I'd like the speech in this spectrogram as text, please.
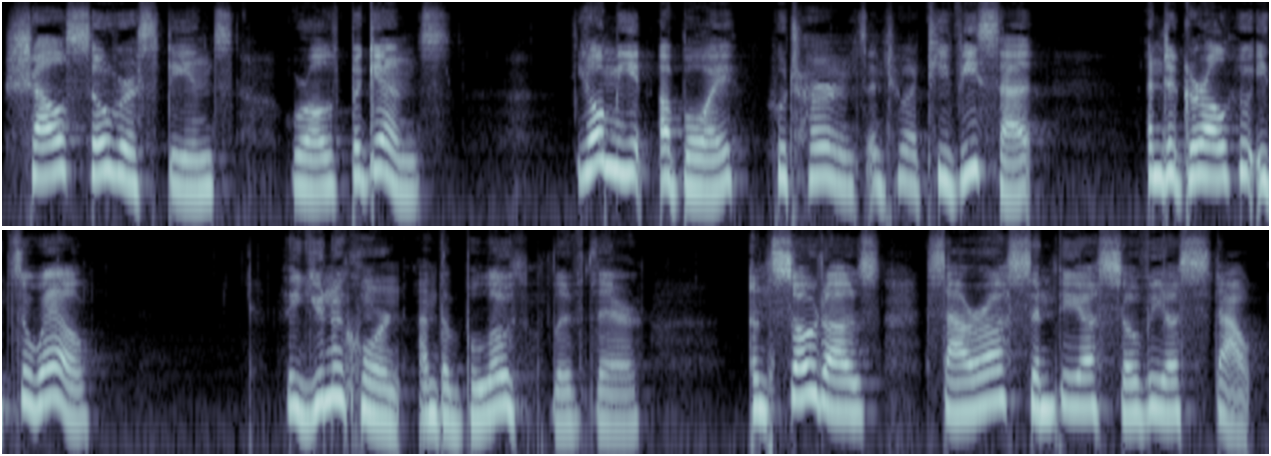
Shel Silverstein's world begins. You'll meet a boy who turns into a TV set and a girl who eats a whale. The unicorn and the Bloath live there, and so does Sarah Cynthia Sylvia Stout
